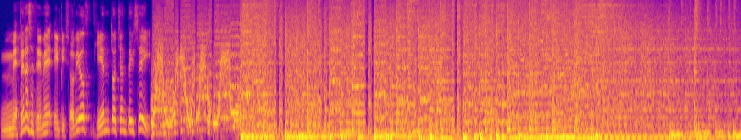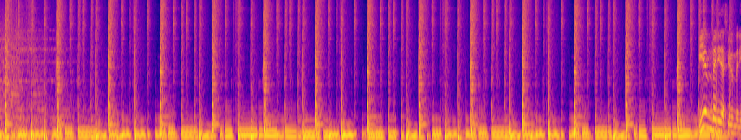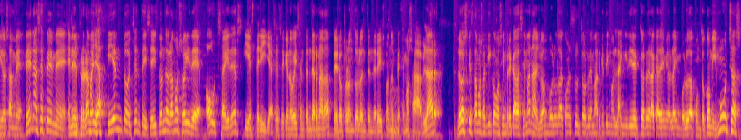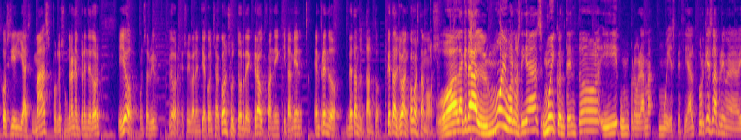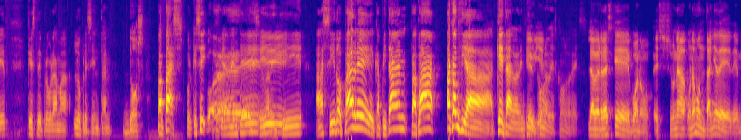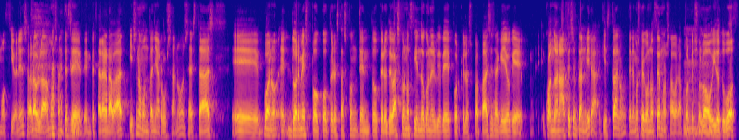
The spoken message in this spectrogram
Mecenas FM, episodio 186. Bienvenidas y bienvenidos a Mecenas FM, en el programa ya 186, donde hablamos hoy de outsiders y esterillas. Ese que no vais a entender nada, pero pronto lo entenderéis cuando empecemos a hablar. Los que estamos aquí, como siempre, cada semana, Joan Boluda, consultor de marketing online y director de la academia online boluda.com y muchas cosillas más, porque es un gran emprendedor. Y yo, un servidor, que soy Valentía Concha, consultor de crowdfunding y también emprendo de tanto en tanto. ¿Qué tal, Joan? ¿Cómo estamos? Hola, ¿qué tal? Muy buenos días, muy contento y un programa muy especial, porque es la primera vez que este programa lo presentan dos papás. Porque sí, obviamente, sí. Valentín ha sido padre, capitán, papá, Aconcia. ¿Qué tal, Valentín? ¿Cómo lo ves? ¿Cómo lo ves? La verdad es que, bueno, es una, una montaña de, de emociones. Ahora hablábamos antes de, de empezar a grabar y es una montaña rusa, ¿no? O sea, estás, eh, bueno, eh, duermes poco, pero estás contento, pero te vas conociendo con el bebé porque los papás es aquello que cuando naces en plan, mira, aquí está, ¿no? Tenemos que conocernos ahora porque solo ha oído tu voz.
